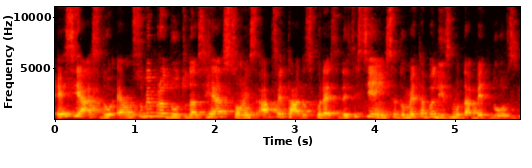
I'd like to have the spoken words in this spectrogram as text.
Esse ácido é um subproduto das reações afetadas por essa deficiência do metabolismo da B12.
